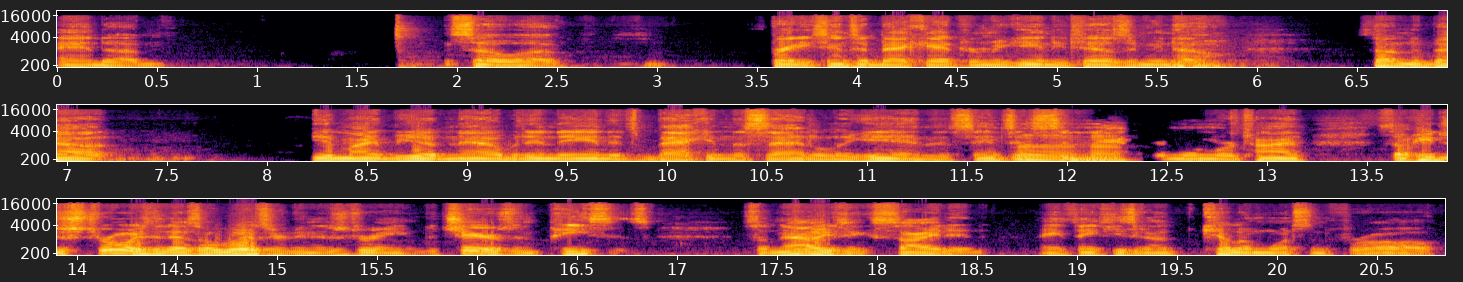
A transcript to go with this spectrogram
And um, so uh, Freddy sends it back after him again. He tells him, you know, something about you might be up now, but in the end, it's back in the saddle again. And sends it mm-hmm. after one more time, so he destroys it as a wizard in his dream. The chair's in pieces. So now he's excited and he thinks he's going to kill him once and for all.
